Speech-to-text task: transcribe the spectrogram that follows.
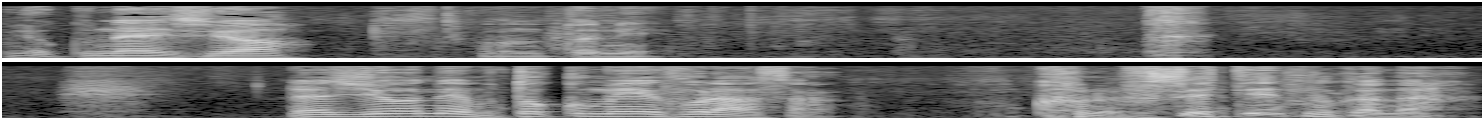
よくないですよ。本当に。ラジオネーム匿名フラーさん。これ伏せてんのかな？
